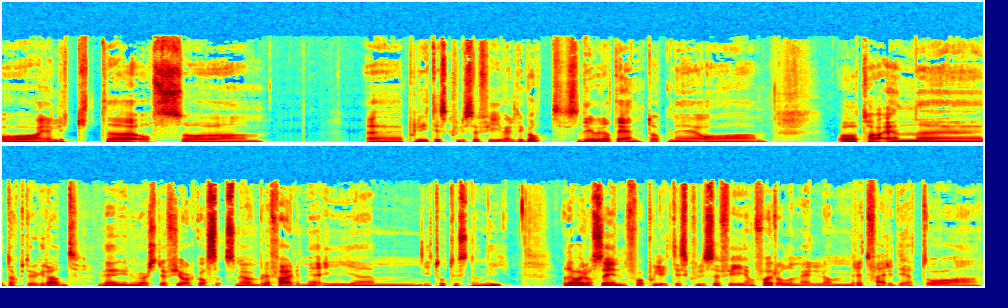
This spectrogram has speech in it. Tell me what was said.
og jeg likte også politisk filosofi veldig godt, så det gjorde at jeg endte opp med å, å ta en eh, doktorgrad ved University of York også, som jeg ble ferdig med i, eh, i 2009. Og det var også innenfor politisk filosofi om forholdet mellom rettferdighet og,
